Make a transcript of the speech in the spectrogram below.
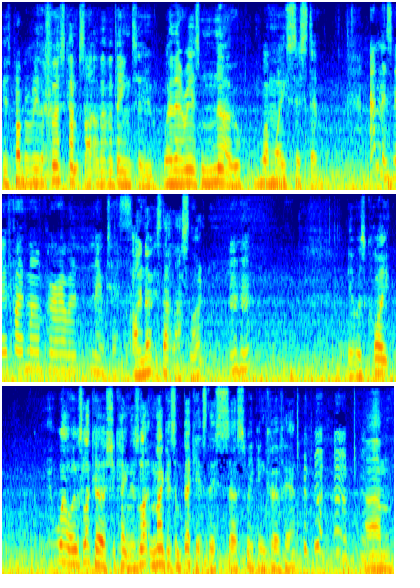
is probably the first campsite I've ever been to where there is no one-way system. And there's no five mile per hour notice. I noticed that last night. Mm-hmm. It was quite, well, it was like a chicane. It was like Maggotts and Becketts, this uh, sweeping curve here. um,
